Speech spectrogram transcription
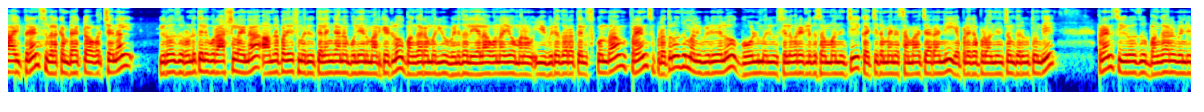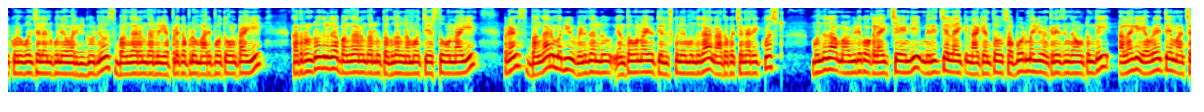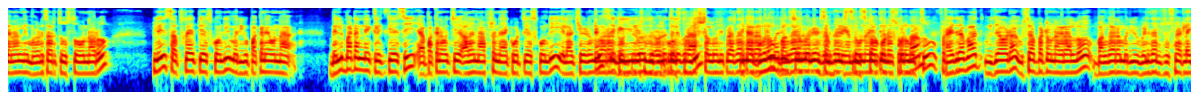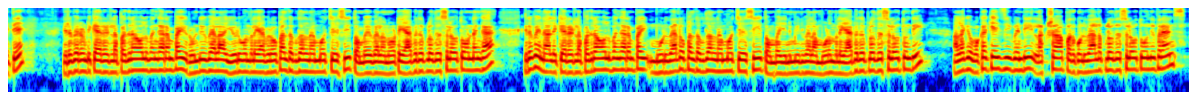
Hi friends welcome back to our channel. ఈరోజు రెండు తెలుగు రాష్ట్రాలైన ఆంధ్రప్రదేశ్ మరియు తెలంగాణ బులియన్ మార్కెట్లో బంగారం మరియు వెనుదలు ఎలా ఉన్నాయో మనం ఈ వీడియో ద్వారా తెలుసుకుందాం. ఫ్రెండ్స్ ప్రతిరోజు మన వీడియోలో గోల్డ్ మరియు సిల్వర్ రేట్లకు సంబంధించి ఖచ్చితమైన సమాచారాన్ని ఎప్పటికప్పుడు అందించడం జరుగుతుంది. ఫ్రెండ్స్ ఈరోజు బంగారం వెండి కొనుగోలు చేయాలనుకునే వారికి గుడ్ న్యూస్. బంగారం ధరలు ఎప్పటికప్పుడు మారిపోతూ ఉంటాయి. గత రెండు రోజులుగా బంగారం ధరలు తగ్గుదల నమోదు చేస్తూ ఉన్నాయి. ఫ్రెండ్స్ బంగారం మరియు వెనుదలు ఎంత ఉన్నాయో తెలుసుకునే ముందుగా నాదొక చిన్న రిక్వెస్ట్. ముందుగా మా వీడియోకి ఒక లైక్ చేయండి. మీరు ఇచ్చే లైక్ నాకెంతో సపోర్ట్ మరియు ఎంకరేజింగ్గా ఉంటుంది. అలాగే ఎవరైతే మా ఛానల్ని మొదటిసారి చూస్తూ ఉన్నారో ప్లీజ్ సబ్స్క్రైబ్ చేసుకోండి మరియు పక్కనే ఉన్న బెల్ బటన్ని క్లిక్ చేసి ఆ పక్కన వచ్చే అలాన్ ఆప్షన్ యాక్టివేట్ చేసుకోండి. ఇలా చేయడం ద్వారా ఈ రోజు రెండు తెలుగు రాష్ట్రాల్లోని ప్రధాన నగరాల్లో బంగారం మరియు ఎంత ఉన్నాయో చూడవచ్చు హైదరాబాద్ విజయవాడ విశాఖపట్నం నగరాల్లో బంగారం మరియు వెనుదలు చూసినట్లయితే ఇరవై రెండు క్యారెట్ల పది రావుల బంగారంపై రెండు వేల ఏడు వందల యాభై రూపాయల తగ్గుదల నమోదు చేసి తొంభై వేల నూట యాభై రూపాయల దశలు అవుతూ ఉండగా ఇరవై నాలుగు క్యారెట్ల పది రావుల బంగారంపై మూడు వేల రూపాయల తగ్గుదల నమోదు చేసి తొంభై ఎనిమిది వేల మూడు వందల యాభై రూపాయల దశలు అవుతుంది. అలాగే ఒక కేజీ వెండి లక్ష పదకొండు వేల రూపాయల దశలు అవుతుంది ఫ్రెండ్స్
